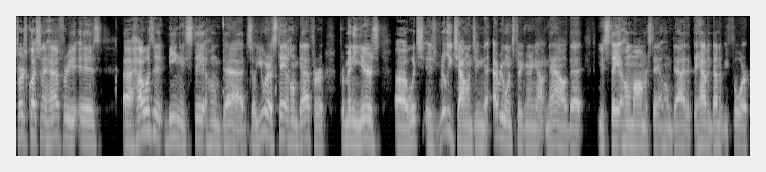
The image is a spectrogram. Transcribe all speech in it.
first question I have for you is uh, how was it being a stay-at-home dad? So you were a stay-at-home dad for for many years, uh, which is really challenging. That everyone's figuring out now that you stay-at-home mom or stay-at-home dad, if they haven't done it before,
